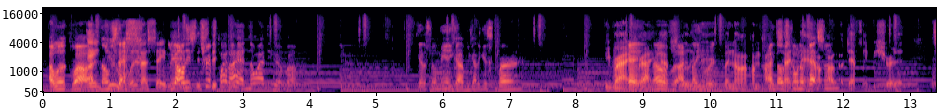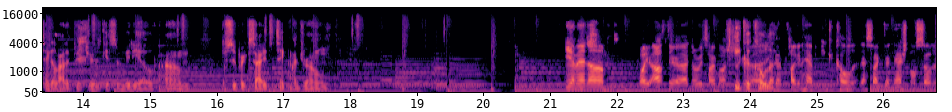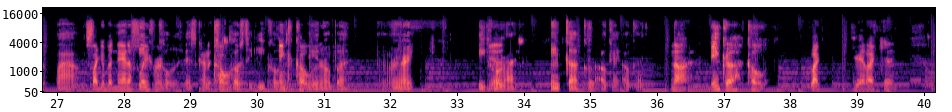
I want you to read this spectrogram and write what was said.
I will. Wow, hey, I know Jude, what did I say, man? all these trips I had no idea about. You gotta fill me in. You got we gotta get some burn. Right, hey, right. I know, but I didn't know you were. But no, I'm. I'm i know excited, it's coming man. up that soon. I'll, I'll, definitely be sure to take a lot of pictures, get some video. Um, I'm super excited to take my drone. Yeah, man. Um, while you're out there, I know we're talking about sugar. Inca Kola. Uh, you're probably gonna have Inca Kola. That's like their national soda. Wow. It's like a banana flavor. Cola. That's kind of close to E. Cola. Inca Kola. You know, but all right. E. Cola. Yeah. Inca Kola. Okay, okay. Nah, Inca Kola. Like, yeah, like the.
